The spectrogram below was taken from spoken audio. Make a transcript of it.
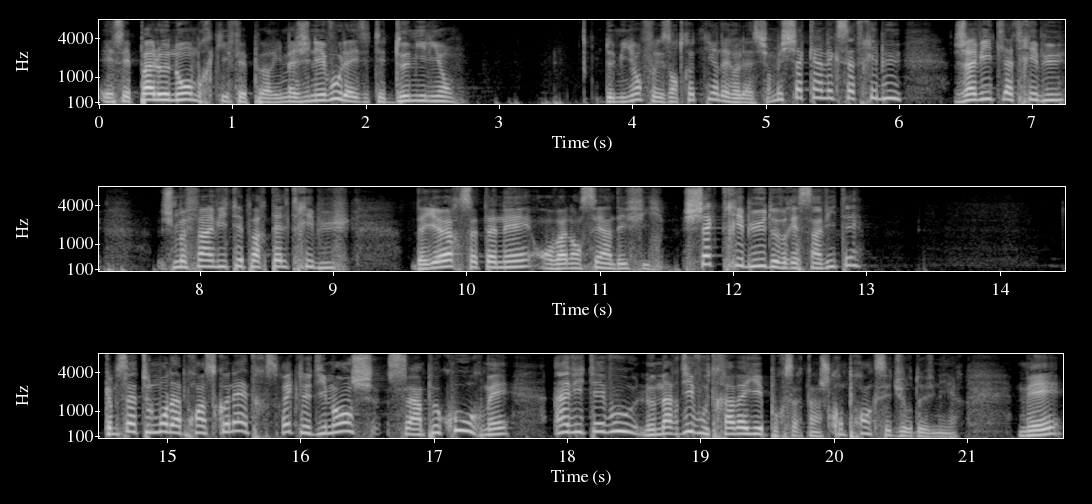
Et ce n'est pas le nombre qui fait peur. Imaginez-vous, là, ils étaient 2 millions. 2 millions, il faut les entretenir, les relations. Mais chacun avec sa tribu. J'invite la tribu. Je me fais inviter par telle tribu. D'ailleurs, cette année, on va lancer un défi. Chaque tribu devrait s'inviter. Comme ça, tout le monde apprend à se connaître. C'est vrai que le dimanche, c'est un peu court, mais invitez-vous. Le mardi, vous travaillez pour certains. Je comprends que c'est dur de venir. Mais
